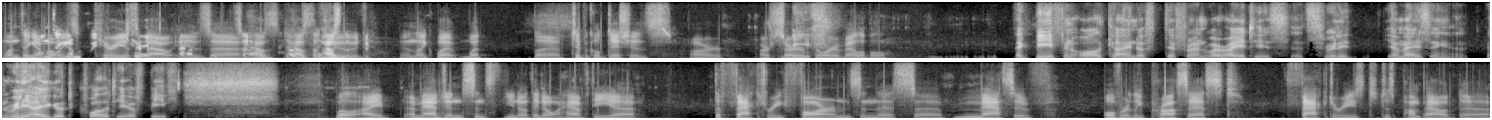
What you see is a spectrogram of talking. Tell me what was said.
One thing I'm always curious about is uh, how's how's the food and like what what uh, typical dishes are are served Beef. or available. like beef in all kind of different varieties. It's really amazing uh, and really high good quality of beef. Well, I imagine since you know they don't have the uh, the factory farms and this uh, massive, overly processed factories to just pump out uh,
